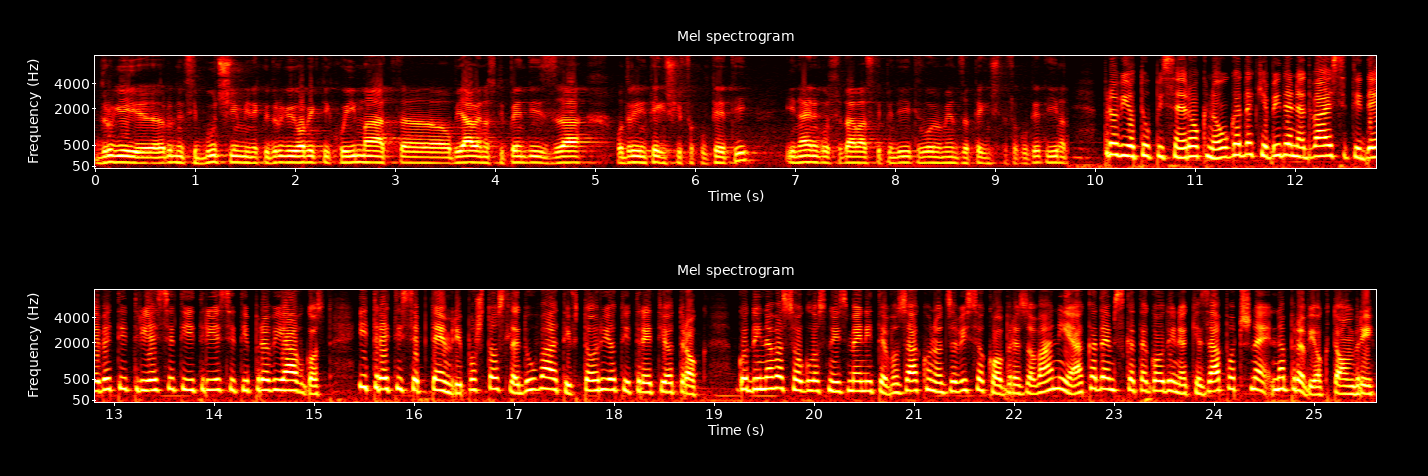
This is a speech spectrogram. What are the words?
други рудници Бучим и некои други објекти кои имаат објавено стипендии за одредени технички факултети и најнего се даваат стипендиите во овој момент за техничките факултети имат. Првиот уписен рок на угада ќе биде на 29, 30 и 31 август и 3 септември, пошто следуваат и вториот и третиот рок. Годинава согласно измените во Законот за високо образование, академската година ќе започне на 1 октомври.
